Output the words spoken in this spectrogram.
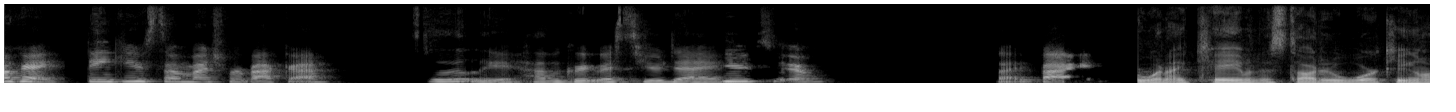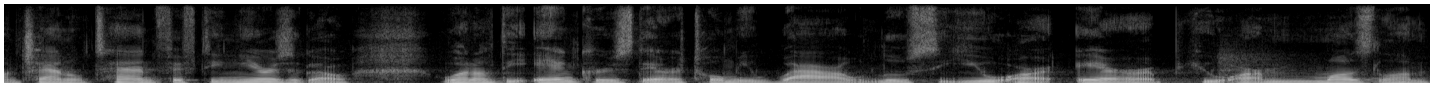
Okay, thank you so much, Rebecca. Absolutely. Have a great rest of your day. You too. Bye. Bye. When I came and I started working on Channel 10 15 years ago, one of the anchors there told me, Wow, Lucy, you are Arab, you are Muslim,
